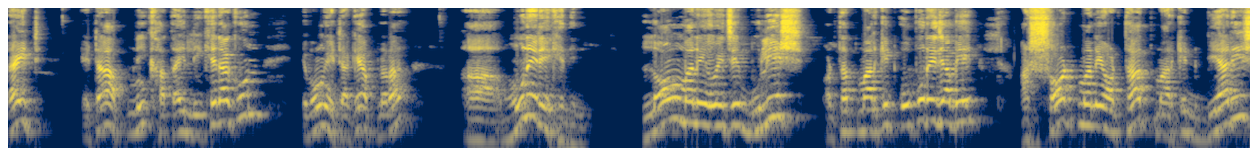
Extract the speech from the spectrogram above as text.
রাইট এটা আপনি খাতায় লিখে রাখুন এবং এটাকে আপনারা মনে রেখে দিন। লং মানে হয়েছে বুলিশ অর্থাৎ মার্কেট ওপরে যাবে। আর শর্ট মানে অর্থাৎ মার্কেট বিয়ারিশ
